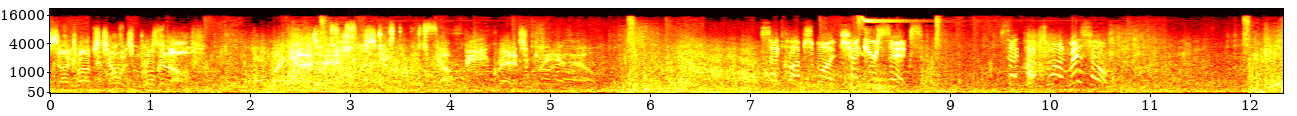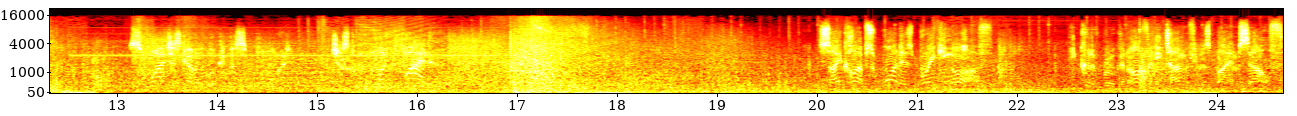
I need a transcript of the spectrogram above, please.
Cyclops 2 is broken off. All my guys managed to escape. Got big gratitude for you now. Cyclops 1, check your 6! Cyclops 1, missile! So I just gotta look at the support. Just one fighter. Cyclops 1 is breaking off. He could have broken off any time if he was by himself.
